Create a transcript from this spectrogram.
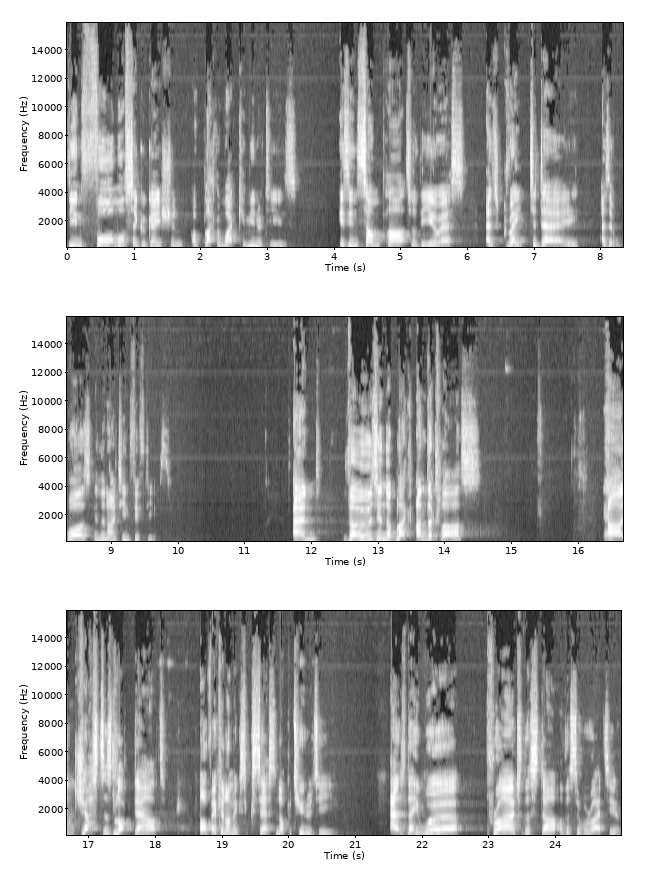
the informal segregation of black and white communities is in some parts of the US as great today as it was in the 1950s. And those in the black underclass are just as locked out of economic success and opportunity as they were prior to the start of the civil rights era.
